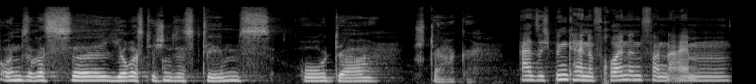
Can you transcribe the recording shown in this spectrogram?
unseres äh, juristischen Systems oder Stärke? Also ich bin keine Freundin von einem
